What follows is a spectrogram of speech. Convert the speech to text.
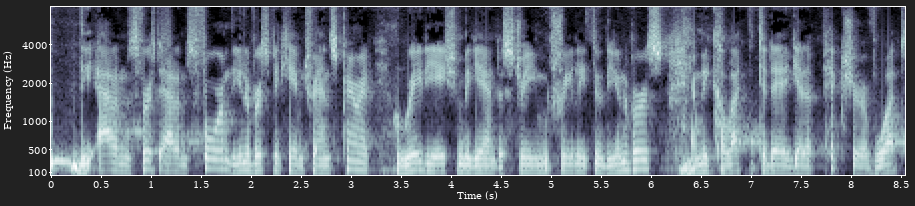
the atoms, first atoms formed, the universe became transparent, radiation began to stream freely through the universe, and we collect today get a picture of what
